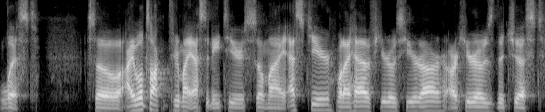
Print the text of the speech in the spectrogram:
list. So I will talk through my S and A tiers. So my S tier, what I have heroes here are are heroes that just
